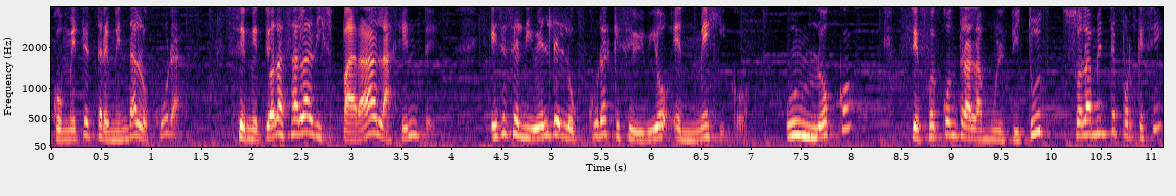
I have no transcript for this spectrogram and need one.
comete tremenda locura. Se metió a la sala a disparar a la gente. Ese es el nivel de locura que se vivió en México. Un loco se fue contra la multitud solamente porque sí,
